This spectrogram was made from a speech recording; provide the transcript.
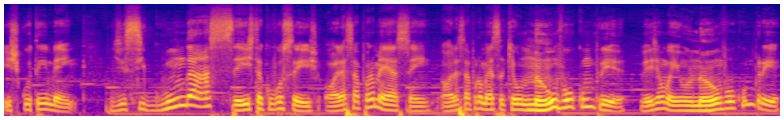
escutem bem. De segunda a sexta com vocês. Olha essa promessa, hein? Olha essa promessa que eu não vou cumprir. Vejam bem, eu não vou cumprir.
